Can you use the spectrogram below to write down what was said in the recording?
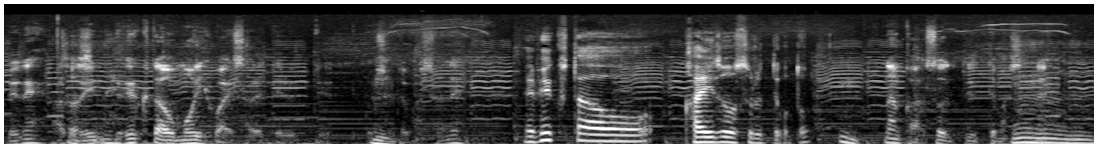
ーでね、あとエフェクターをモディファイされてるっておっしゃってましたね、エフェクターを改造するってこと、なんかそう言ってましうんたね、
